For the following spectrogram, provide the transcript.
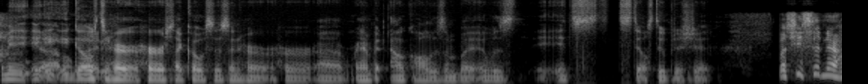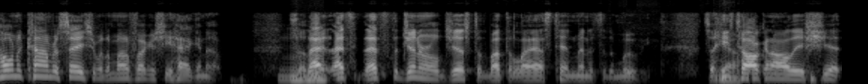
I mean, it, it, it goes to her her psychosis and her her uh, rampant alcoholism, but it was it's still stupid as shit. But she's sitting there holding a conversation with a motherfucker she hacking up. So Mhm. that that's that's the general gist of about the last ten minutes of the movie. So he's Yeah. talking all this shit.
